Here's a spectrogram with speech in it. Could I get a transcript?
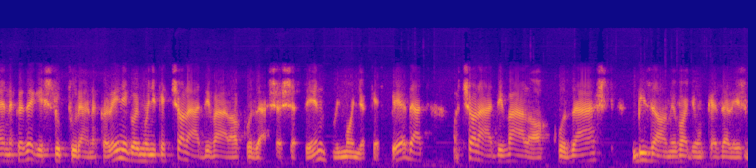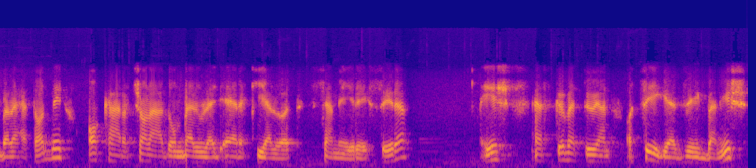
ennek az egész struktúrának a lényeg, hogy mondjuk egy családi vállalkozás esetén, hogy mondjak egy példát, a családi vállalkozást bizalmi vagyonkezelésbe lehet adni, akár a családon belül egy erre kijelölt személy részére, és ezt követően a cégedzékben is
